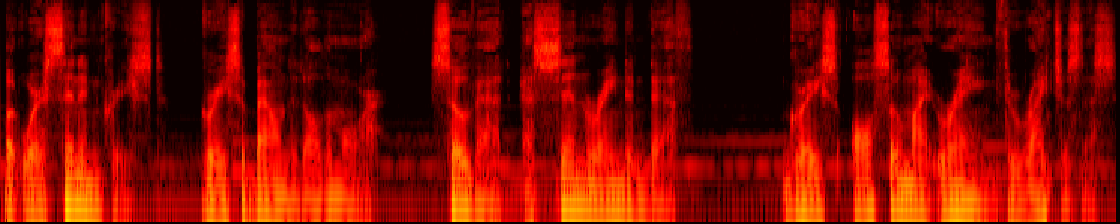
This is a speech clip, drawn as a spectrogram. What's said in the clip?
but where sin increased, grace abounded all the more, so that as sin reigned in death, grace also might reign through righteousness,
